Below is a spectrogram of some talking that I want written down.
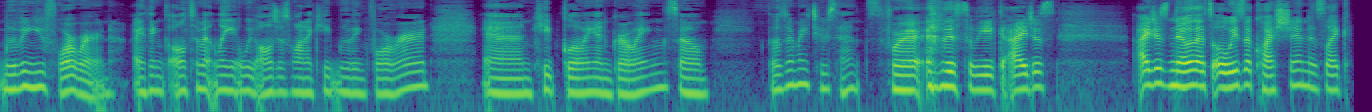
moving you forward. I think ultimately we all just want to keep moving forward and keep glowing and growing. So, those are my two cents for this week. I just I just know that's always a question is like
